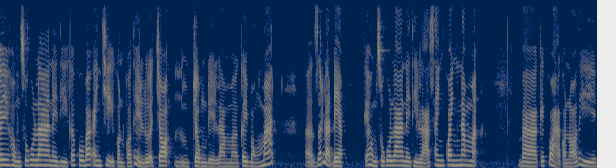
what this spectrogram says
Cây hồng sô cô la này thì các cô bác anh chị còn có thể lựa chọn trồng để làm ờ, cây bóng mát à, rất là đẹp. Cái hồng sô cô la này thì lá xanh quanh năm ạ. Và cái quả của nó thì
